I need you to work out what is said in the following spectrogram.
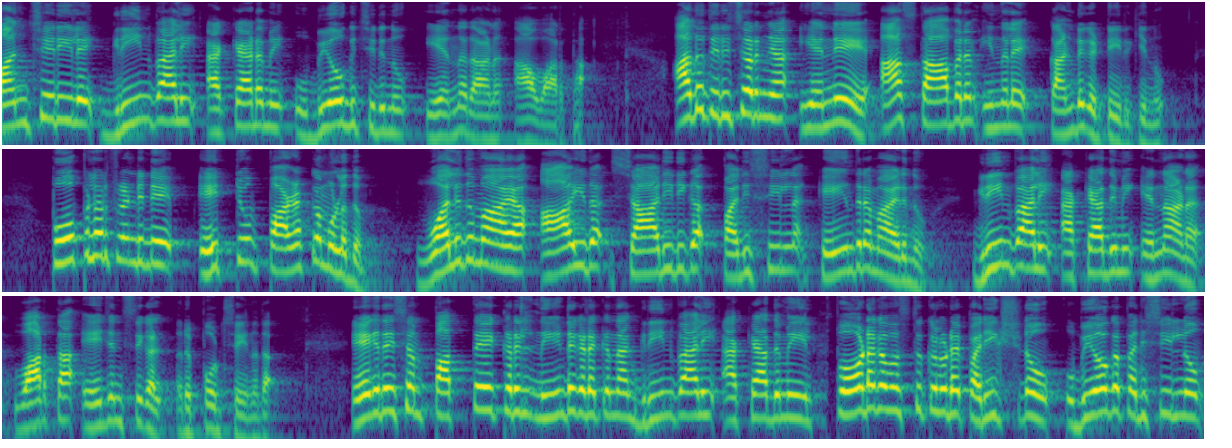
മഞ്ചേരിയിലെ ഗ്രീൻ വാലി അക്കാഡമി ഉപയോഗിച്ചിരുന്നു എന്നതാണ് ആ വാർത്ത. അത് തിരിച്ചറിഞ്ഞ എൻ ആ സ്ഥാപനം ഇന്നലെ കണ്ടുകെട്ടിയിരിക്കുന്നു. പോപ്പുലർ ഫ്രണ്ടിന്റെ ഏറ്റവും പഴക്കമുള്ളതും വലുതുമായ ആയുധ ശാരീരിക പരിശീലന കേന്ദ്രമായിരുന്നു ഗ്രീൻ വാലി അക്കാദമി എന്നാണ് വാർത്താ ഏജൻസികൾ റിപ്പോർട്ട് ചെയ്യുന്നത്. ഏകദേശം പത്ത് ഏക്കറിൽ നീണ്ടുകിടക്കുന്ന ഗ്രീൻ വാലി അക്കാദമിയിൽ സ്ഫോടക വസ്തുക്കളുടെ പരീക്ഷണവും ഉപയോഗ പരിശീലനവും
